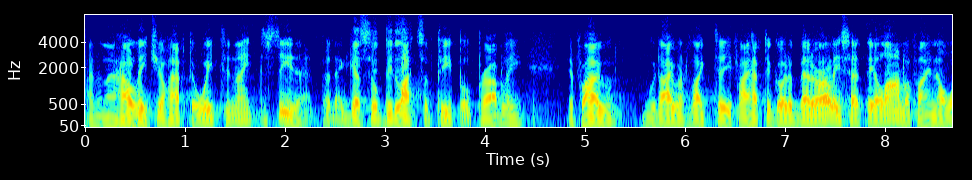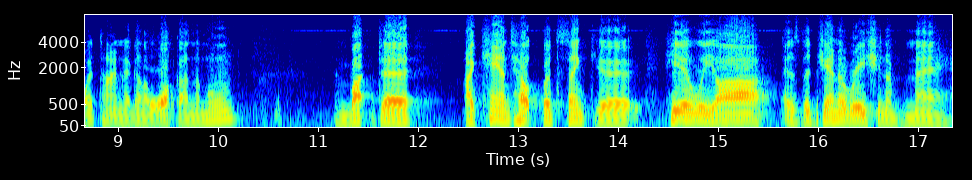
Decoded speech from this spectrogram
I don't know how late you'll have to wait tonight to see that, but I guess there'll be lots of people. Probably, if I would, I would like to, if I have to go to bed early, set the alarm if I know what time they're going to walk on the moon. But uh, I can't help but think uh, here we are as the generation of man.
